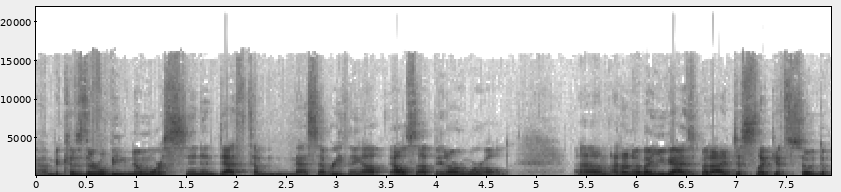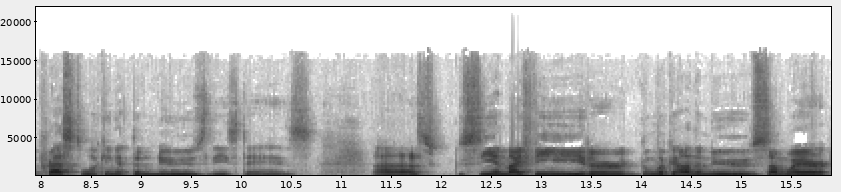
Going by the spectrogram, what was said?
Uh, because there will be no more sin and death to mess everything up else up in our world. Um, I don't know about you guys, but I just like get so depressed looking at the news these days. Uh, seeing my feed or looking on the news somewhere,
